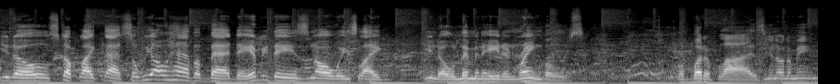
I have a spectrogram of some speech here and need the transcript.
you know stuff like that. So we all have a bad day. Every day isn't always like you know lemonade and rainbows or butterflies. You know what I mean?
